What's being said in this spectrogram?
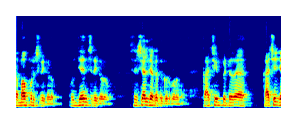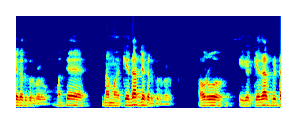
ರಮಾಪುರ ಶ್ರೀಗಳು ಉಜ್ಜೈನ್ ಶ್ರೀಗಳು, ಶ್ರೀಶೈಲ್ ಜಗದ್ಗುರುಗಳು, ಕಾಶಿ ಪೀಠದ ಕಾಶಿ ಜಗದ್ಗುರುಗಳು, ಮತ್ತು ನಮ್ಮ ಕೇದಾರ್ ಜಗದ್ಗುರುಗಳು. ಅವರು ಈಗ ಕೇದಾರ್ ಪೀಠ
